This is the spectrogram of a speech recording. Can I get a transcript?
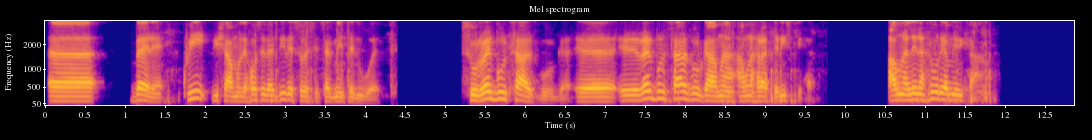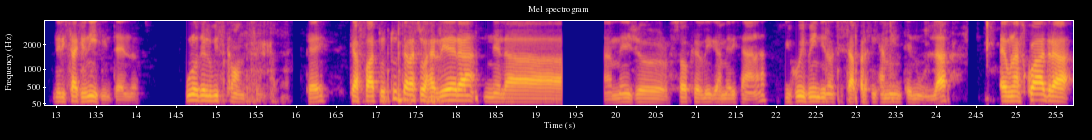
Eh, bene, qui diciamo le cose da dire sono essenzialmente due sul Red Bull Salzburg. Eh, il Red Bull Salzburg ha una, ha una, caratteristica, ha un allenatore americano, degli Stati Uniti intendo, uno del Wisconsin, okay? che ha fatto tutta la sua carriera nella Major Soccer League americana, di cui quindi non si sa praticamente nulla. È una squadra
